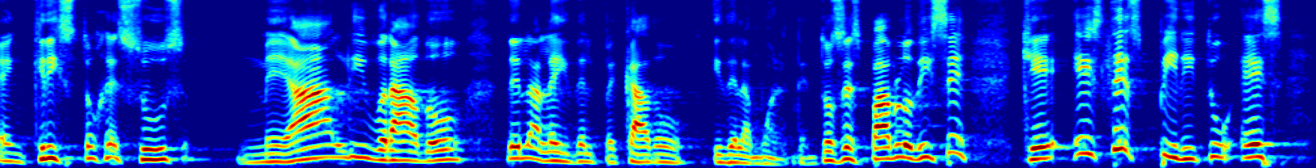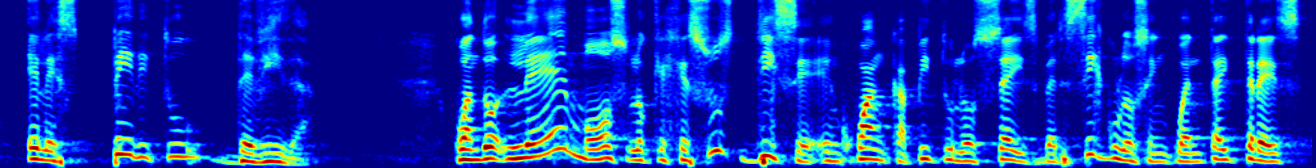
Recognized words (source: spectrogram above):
en Cristo Jesús me ha librado de la ley del pecado y de la muerte. Entonces Pablo dice que este espíritu es el espíritu de vida. Cuando leemos lo que Jesús dice en Juan capítulo 6, versículo 53,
